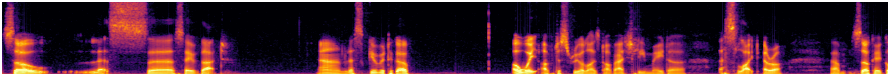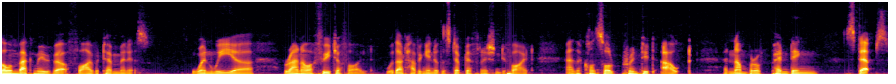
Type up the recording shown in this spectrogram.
So let's uh, save that and let's give it a go. Oh wait I've just realized I've actually made a, a slight error. Um, so okay going back maybe about 5 or 10 minutes when we uh, ran our feature file without having any of the step definition defined and the console printed out a number of pending steps.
